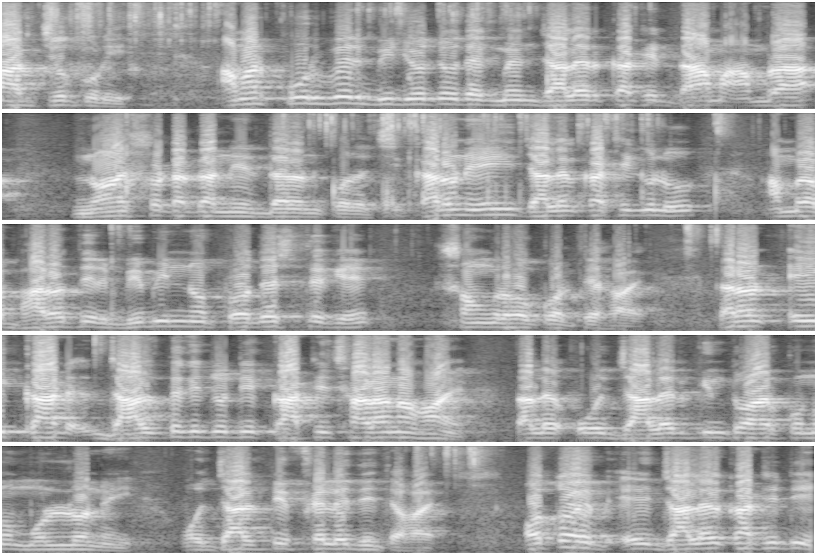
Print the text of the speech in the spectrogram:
কার্যকরী। আমার পূর্বের ভিডিওতেও দেখবেন জালের কাঠির দাম আমরা নয়শো টাকা নির্ধারণ করেছি। কারণ এই জালের কাঠিগুলো আমরা ভারতের বিভিন্ন প্রদেশ থেকে সংগ্রহ করতে হয়। কারণ এই কাঠ, জাল থেকে যদি কাঠি ছাড়ানো হয়, তাহলে ওই জালের কিন্তু আর কোনো মূল্য নেই। ওই জালটি ফেলে দিতে হয়। অতএব এই জালের কাঠিটি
